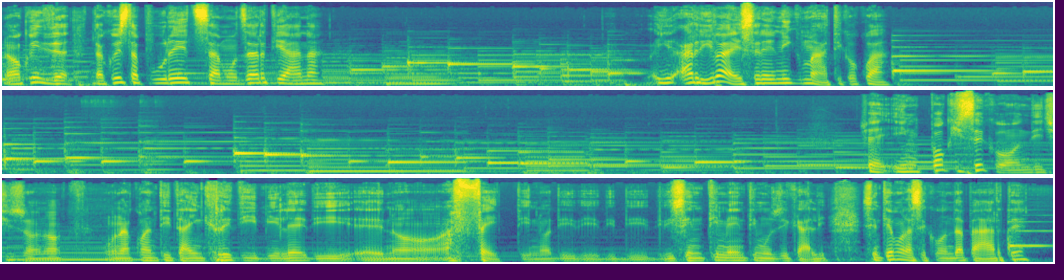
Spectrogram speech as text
no? quindi da, da questa purezza mozartiana arriva a essere enigmatico qua. Cioè, in pochi secondi ci sono una quantità incredibile di eh, no, affetti, no, di, di, di, di sentimenti musicali. Sentiamo la seconda parte.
